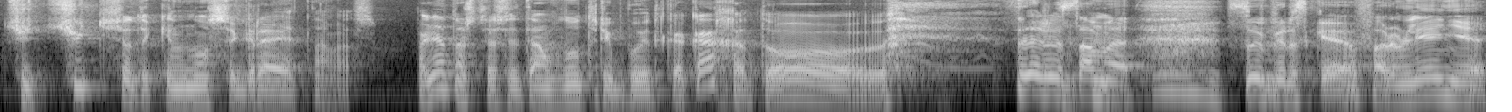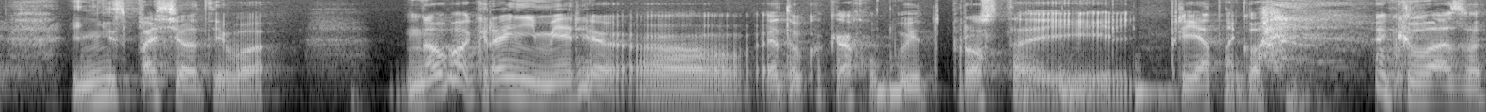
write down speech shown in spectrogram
чуть-чуть все-таки, ну, сыграет на вас. Понятно, что если там внутри будет какаха, то даже самое суперское оформление не спасет его. Но, по крайней мере, э, эту какаху будет просто и приятно глазу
